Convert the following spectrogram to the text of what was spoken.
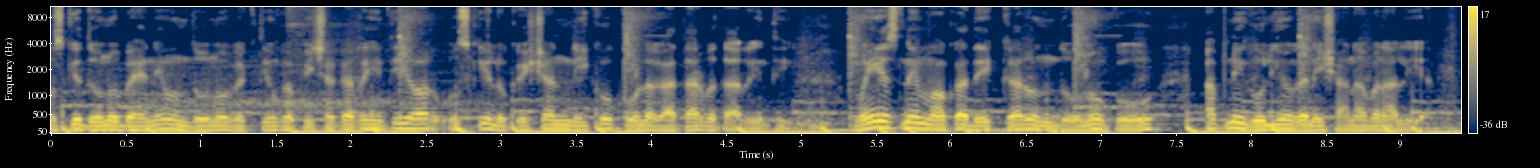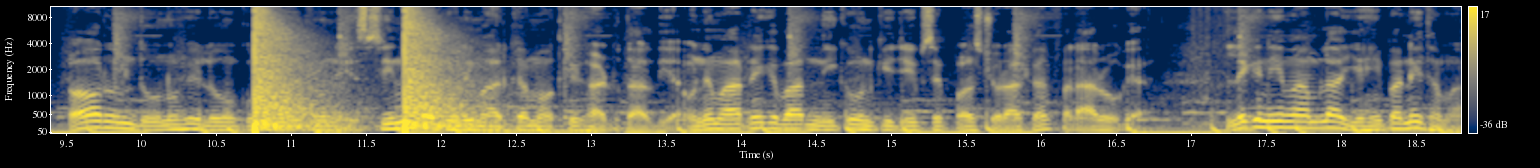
उसकी दोनों बहनें उन दोनों व्यक्तियों का पीछा कर रही थी और उसकी लोकेशन निको को लगातार बता रही थी। वहीं इसने मौका देखकर उन दोनों को अपनी गोलियों का निशाना बना लिया और उन दोनों ही लोगों को ने सीने पर गोली मारकर मौत के घाट उतार दिया। उन्हें मारने के बाद निको उनकी जेब से पर्स चुराकर फरार हो गया। लेकिन ये मामला यहीं पर नहीं थमा,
